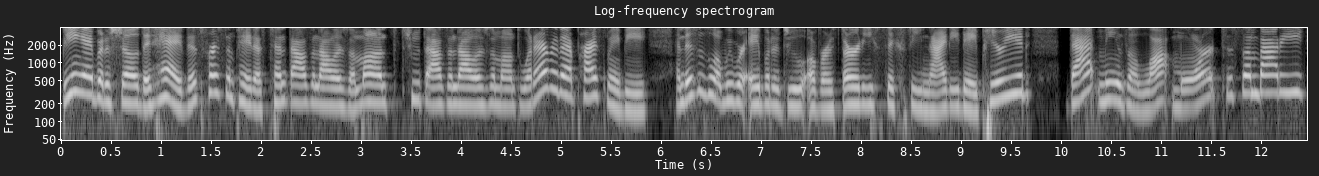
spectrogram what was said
Being able to show that, hey, this person paid us $10,000 a month, $2,000 a month, whatever that price may be. And this is what we were able to do over a 30, 60, 90 day period. That means a lot more to somebody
